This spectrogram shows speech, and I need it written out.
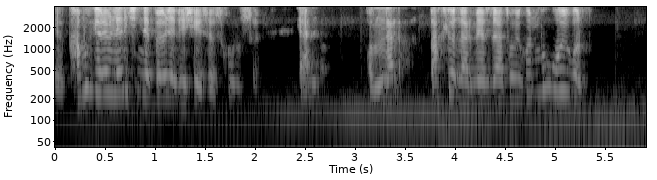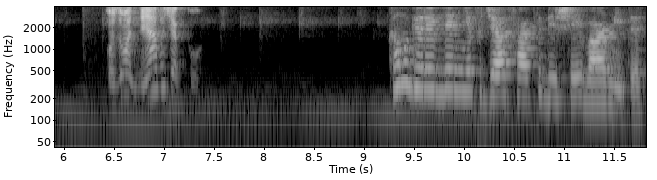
E, kamu görevlileri için de böyle bir şey söz konusu. Yani onlar bakıyorlar mevzuata uygun mu? Uygun. O zaman ne yapacak bu? Kamu görevlilerinin yapacağı farklı bir şey var mıydı?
